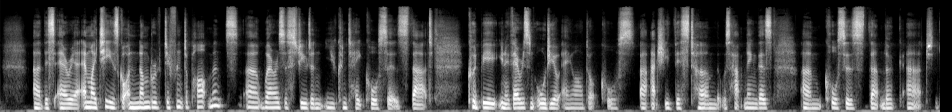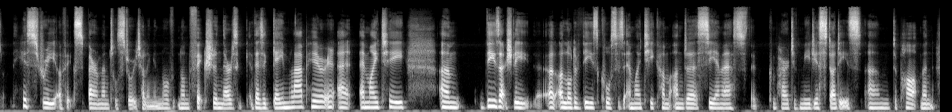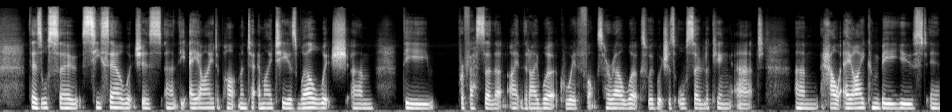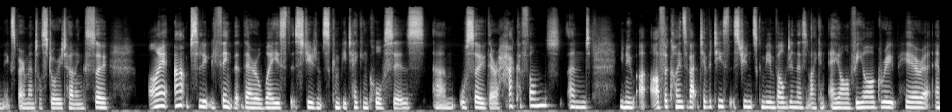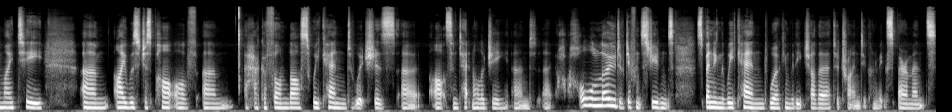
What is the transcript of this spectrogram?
uh, this area. MIT has got a number of different departments, uh, where as a student you can take courses that could be, you know, there is an audio AR course uh, actually this term that was happening. There's um, courses that look at history of experimental storytelling in nonfiction. There's there's a game lab here at MIT. Um, these actually, a, a, lot of these courses at MIT come under CMS, the Comparative Media Studies um, department. There's also CSAIL, which is uh, the AI department at MIT as well, which um, the professor that I that I work with, Fox Harrell, works with, which is also looking at um, how AI can be used in experimental storytelling. So I absolutely think that there are ways that students can be taking courses. Um, also, there are hackathons and you know other kinds of activities that students can be involved in. There's like an AR VR group here at MIT. Um, I was just part of um, a hackathon last weekend, which is uh, arts and technology, and a whole load of different students spending the weekend working with each other to try and do kind of experiments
